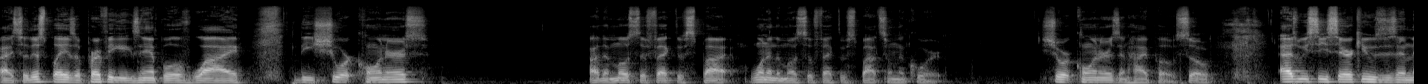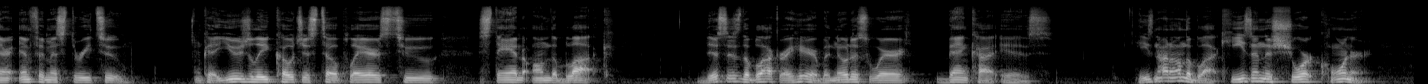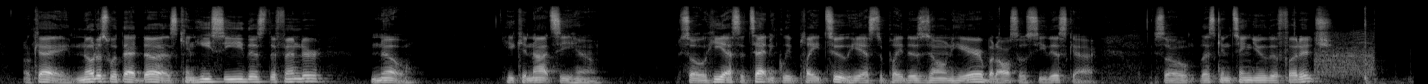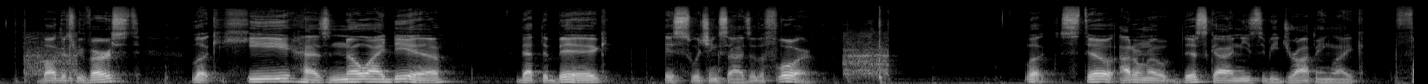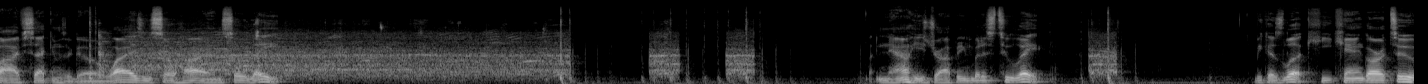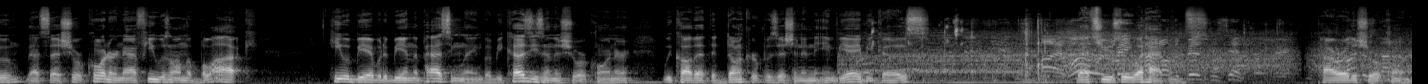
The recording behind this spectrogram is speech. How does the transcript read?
All right, so this play is a perfect example of why these short corners are the most effective spot, one of the most effective spots on the court. Short corners and high post. So as we see, Syracuse is in their infamous 3 2. Okay, usually coaches tell players to stand on the block. This is the block right here, but notice where Bacot is. He's not on the block, he's in the short corner. Okay, notice what that does. Can he see this defender? No, he cannot see him. So he has to technically play two. He has to play this zone here, but also see this guy. So let's continue the footage. Ball gets reversed. Look, he has no idea that the big is switching sides of the floor. Look, still, I don't know. This guy needs to be dropping like five seconds ago. Why is he so high and so late? Now he's dropping, but it's too late. Because look, he can guard too. That's that short corner. Now, if he was on the block, he would be able to be in the passing lane. But because he's in the short corner, we call that the dunker position in the NBA because that's usually what happens. Power of the short corner.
